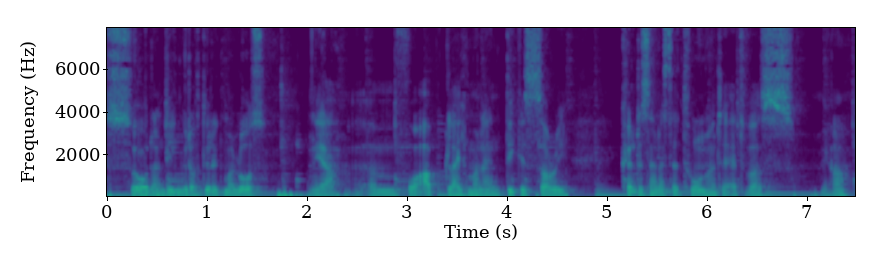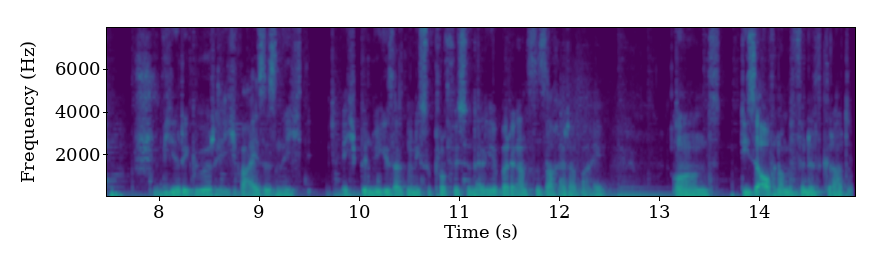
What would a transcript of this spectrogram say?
So, dann legen wir doch direkt mal los. Ja, ähm, vorab gleich mal ein dickes Sorry. Könnte sein, dass der Ton heute etwas ja, schwierig wird. Ich weiß es nicht. Ich bin, wie gesagt, noch nicht so professionell hier bei der ganzen Sache dabei. Und diese Aufnahme findet gerade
